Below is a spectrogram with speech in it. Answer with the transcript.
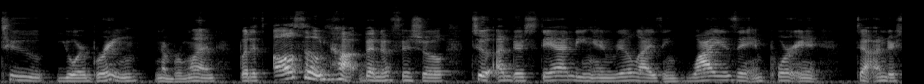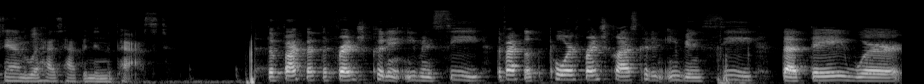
to your brain, number one, but it's also not beneficial to understanding and realizing why is it important to understand what has happened in the past the fact that the French couldn't even see, the fact that the poor French class couldn't even see that they were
